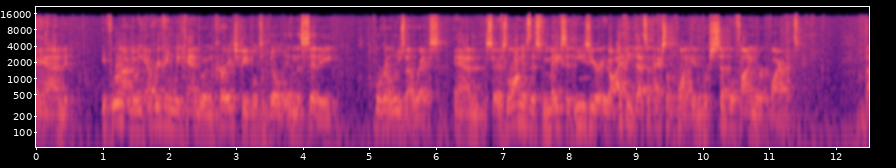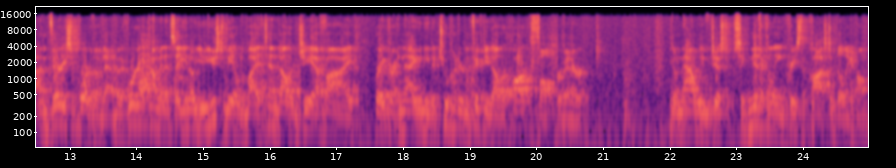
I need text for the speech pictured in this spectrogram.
and if we're not doing everything we can to encourage people to build in the city, we're going to lose that race. And so as long as this makes it easier, you know, I think that's an excellent point. point, and we're simplifying the requirements. I'm very supportive of that, but if we're going to come in and say, you know, you used to be able to buy a $10 GFI breaker, and now you need a $250 arc fault preventer, you know, now we've just significantly increased the cost of building a home.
